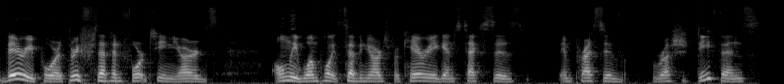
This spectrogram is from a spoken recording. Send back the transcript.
very poor 3 for 7, 14 yards, only 1.7 yards per carry against Texas's impressive rush defense.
